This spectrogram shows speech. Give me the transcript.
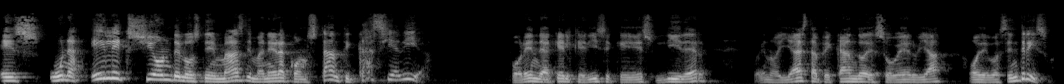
es una elección de los demás de manera constante, casi a día. Por ende, aquel que dice que es líder, bueno, ya está pecando de soberbia o de egocentrismo.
